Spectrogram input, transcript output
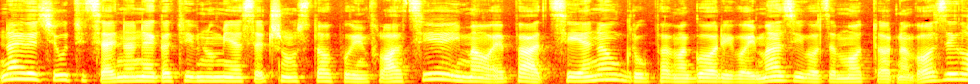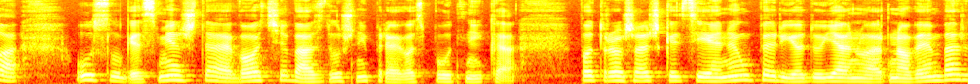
Najveći uticaj na negativnu mjesečnu stopu inflacije imao je pad cijena u grupama gorivo i mazivo za motorna vozila, usluge smještaja, voće, vazdušni prevoz putnika. Potrošačke cijene u periodu januar-novembar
